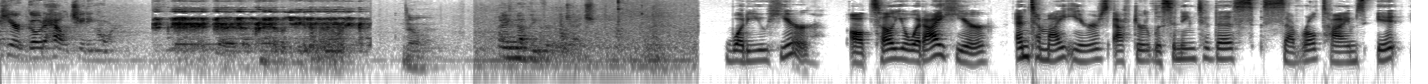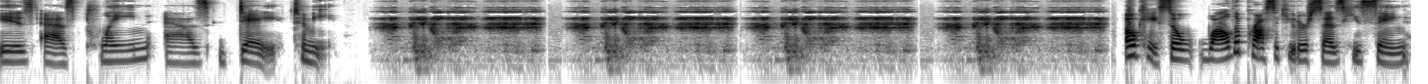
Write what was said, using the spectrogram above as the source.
Don't hear go to hell cheating whore. No. I have nothing for the judge. What do you hear? I'll tell you what I hear. And to my ears, after listening to this several times, it is as plain as day to me. Okay, so while the prosecutor says he's saying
